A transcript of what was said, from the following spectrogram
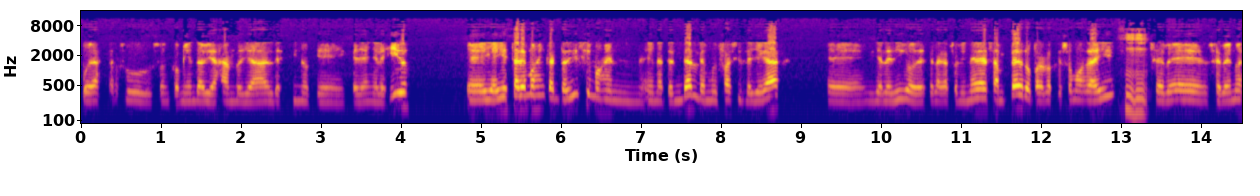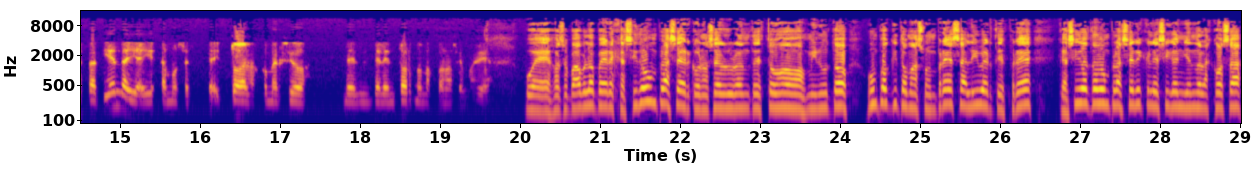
pueda estar su, su encomienda viajando ya al destino que, hayan elegido. Eh, y ahí estaremos encantadísimos en, en atenderle, muy fácil de llegar. Eh, ya le digo, desde la gasolinera de San Pedro, para los que somos de ahí, se ve se ve nuestra tienda y ahí estamos, este, todos los comercios del, del entorno nos conocen muy bien. Pues José Pablo Pérez, que ha sido un placer conocer durante estos minutos un poquito más su empresa, Liberty Express, que ha sido todo un placer y que le sigan yendo las cosas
